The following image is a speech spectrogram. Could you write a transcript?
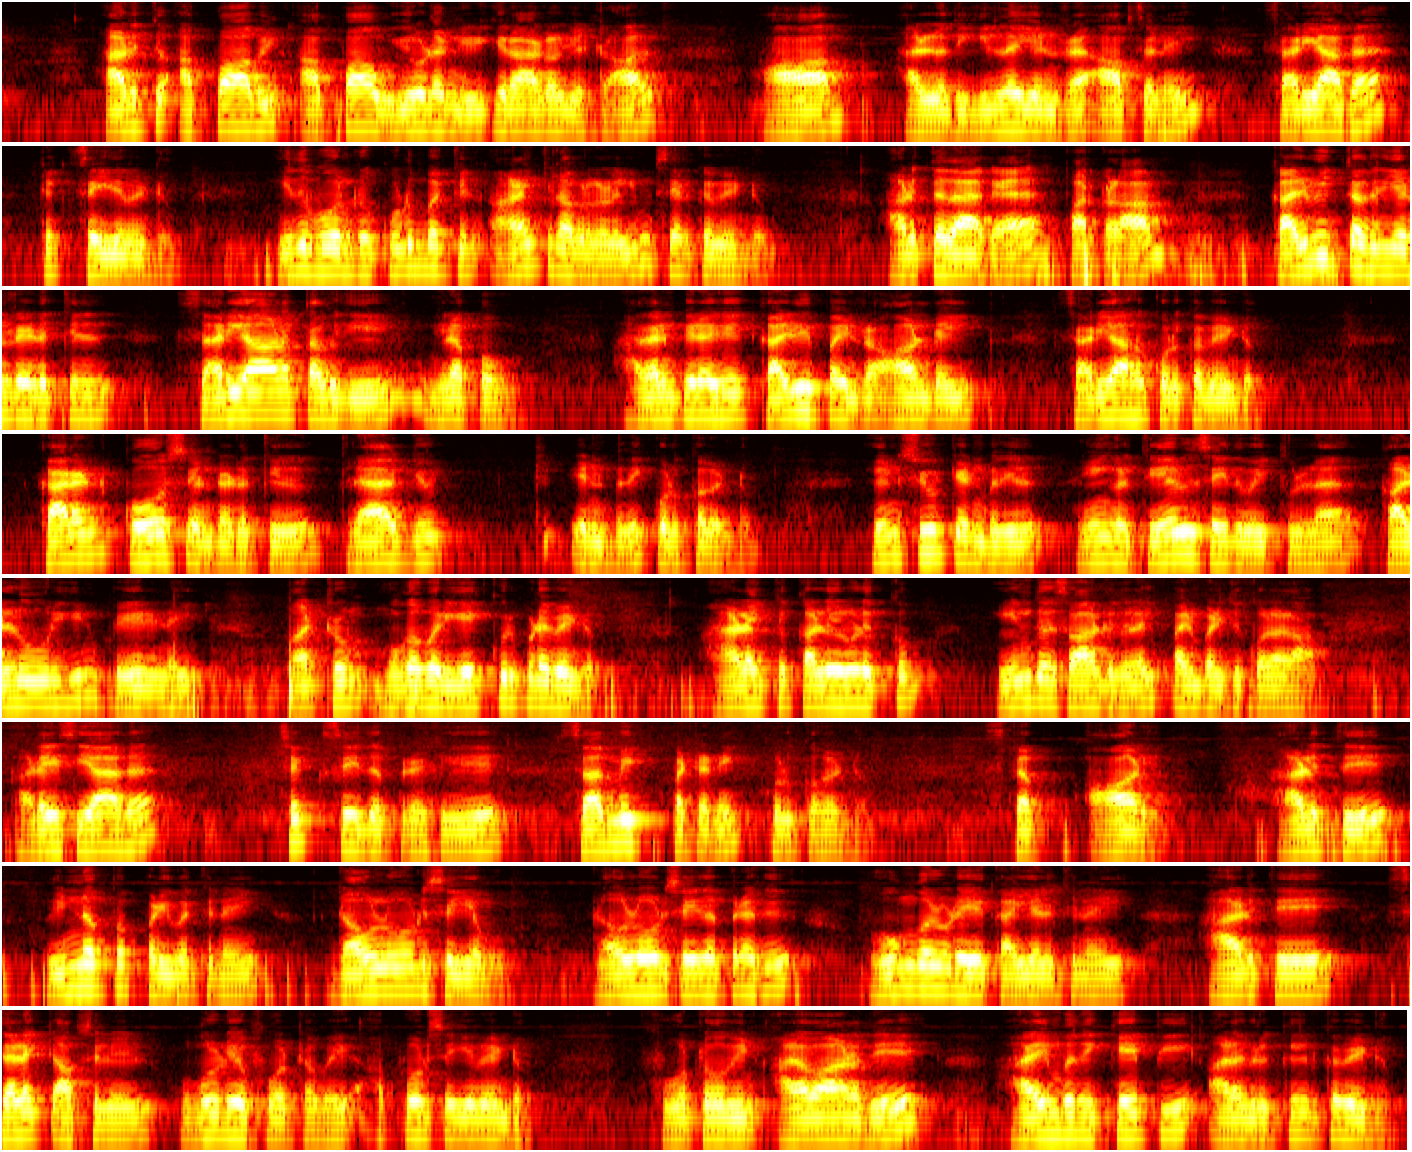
அடுத்து அப்பாவின் அப்பா உயிருடன் இருக்கிறார்கள் என்றால் ஆம் அல்லது இல்லை என்ற ஆப்ஷனை சரியாக டிக் செய்ய வேண்டும். இதுபோன்று குடும்பத்தின் அனைத்து நபர்களையும் சேர்க்க வேண்டும். அடுத்ததாக பார்க்கலாம். கல்வித் தகுதி என்ற இடத்தில் சரியான தகுதியை நிரப்பவும். அதன் பிறகு கல்வி பயின்ற ஆண்டை சரியாக கொடுக்க வேண்டும். கரண்ட் கோர்ஸ் என்ற இடத்தில் கிராஜுவேட் என்பதை கொடுக்க வேண்டும். இன்ஸ்டியூட் என்பதில் நீங்கள் தேர்வு செய்து வைத்துள்ள கல்லூரியின் பேரினை மற்றும் முகவரியை குறிப்பிட வேண்டும். அனைத்து கல்லூரிகளுக்கும் இந்த சான்றிதழை பயன்படுத்தி கொள்ளலாம். கடைசியாக செக் செய்த பிறகு சப்மிட் பட்டனை கொடுக்க வேண்டும். ஸ்டெப் ஆறு. அடுத்து விண்ணப்ப படிவத்தினை டவுன்லோடு செய்யவும். டவுன்லோடு செய்த பிறகு உங்களுடைய கையெழுத்தினை அடுத்து செலக்ட் ஆப்ஷனில் உங்களுடைய ஃபோட்டோவை அப்லோட் செய்ய வேண்டும். ஃபோட்டோவின் அளவானது ஐம்பது கேபி அளவிற்கு இருக்க வேண்டும்.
